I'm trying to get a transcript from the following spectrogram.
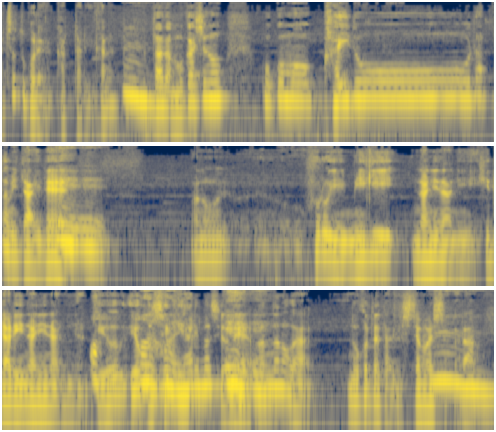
い、ちょっとこれがかったるいかな、うん、ただ昔のここも街道だったみたいで、え、あの古い右何々左何々なんていうよく石碑ありますよね、はいはい、あんなのが残ってたりしてましたから、うん、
